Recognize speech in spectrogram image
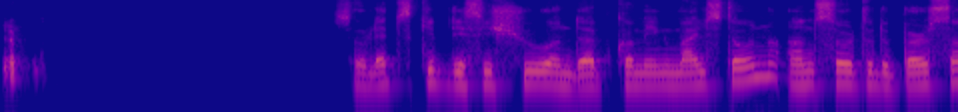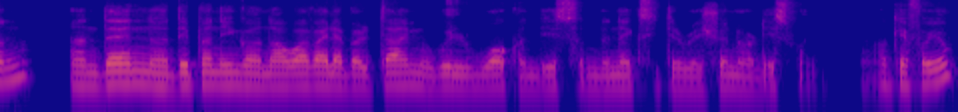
Yep. So let's keep this issue on the upcoming milestone, answer to the person, and then uh, depending on our available time, we'll work on this on the next iteration or this one. Okay for you?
